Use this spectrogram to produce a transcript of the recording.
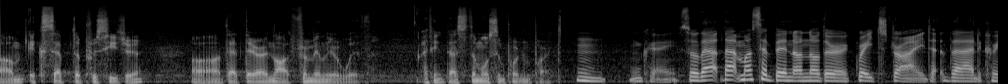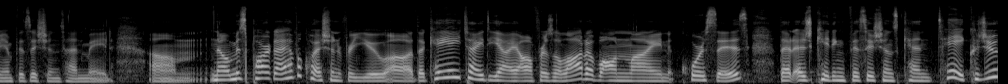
um, accept a procedure uh, that they are not familiar with. I think that's the most important part. Hmm. Okay, so that, that must have been another great stride that Korean physicians had made. Um, now, Ms. Park, I have a question for you. Uh, the KHIDI offers a lot of online courses that educating physicians can take. Could you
